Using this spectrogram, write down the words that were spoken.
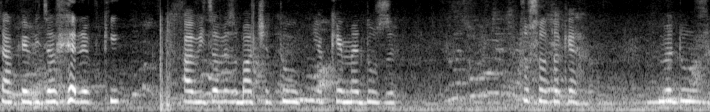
Takie widzowie rybki. A widzowie zobaczcie tu jakie meduzy. Tu są takie meduzy.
